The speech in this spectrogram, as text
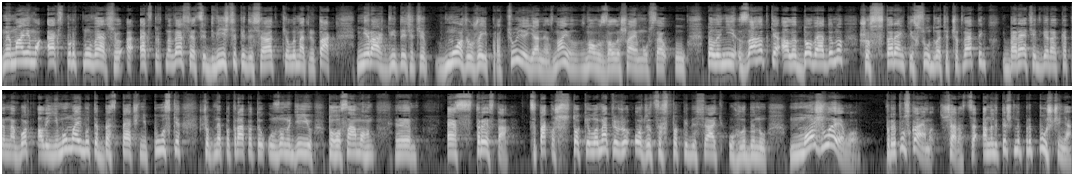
Ми маємо експортну версію, а експортна версія це 250 кілометрів. Так, Міраж 2000 може вже і працює, я не знаю. Знову залишаємо все у пелені загадки, але доведено, що старенький Су-24 бере ці дві ракети на борт, але йому мають бути безпечні пуски, щоб не потрапити у зону дію того самого е, С-300. Це також 100 кілометрів, отже, це 150 у глибину. Можливо, припускаємо ще раз, це аналітичне припущення.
